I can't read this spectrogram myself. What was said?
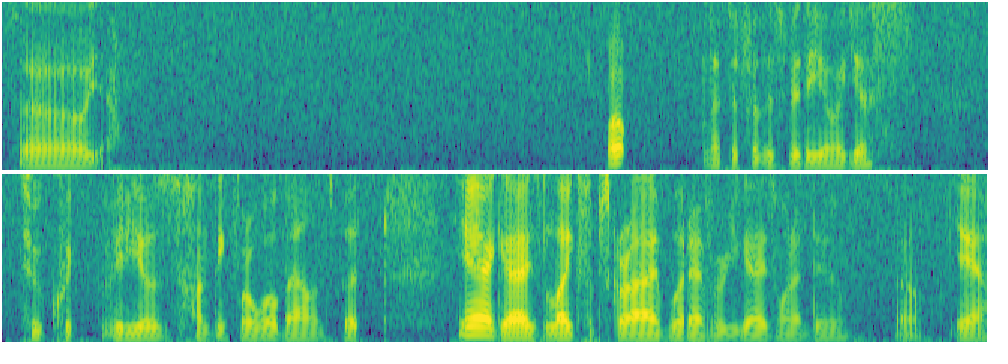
So, yeah. Well, that's it for this video, I guess. Two quick videos hunting for a well balance, but yeah, guys, like, subscribe, whatever you guys want to do. So, yeah.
